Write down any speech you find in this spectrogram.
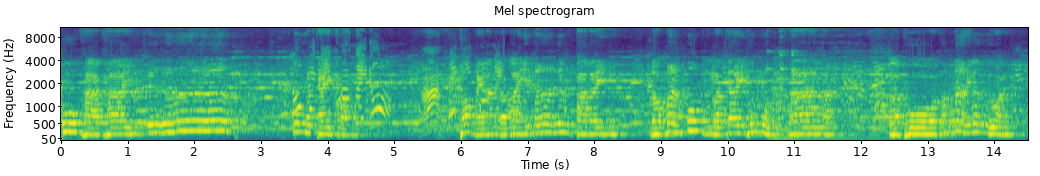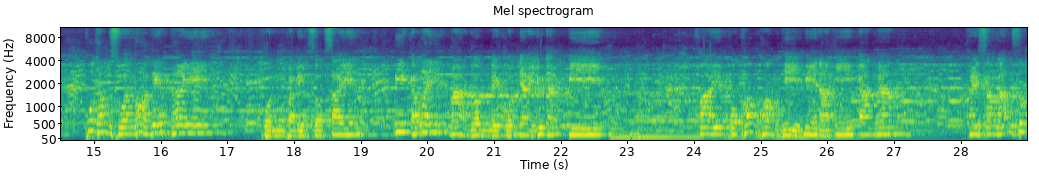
ผู้ขาขายเด้อลูกใจของไงดูไม่ท้องให้ลังดอกไหลมาเงินตาไหลดอกมาอุ้มบัดใจทุกหมุนทาละโพทำหน้าให้เรื่องล้วน ผู้ทำสวนห่อเทศไทยผลผลิตสดใส มีกำไรมากล้นในผลใหญ่อยู่นั้นปีฝ่ายปกครองท้องที่มีหน้าที่การงาน ให้สำลักสม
